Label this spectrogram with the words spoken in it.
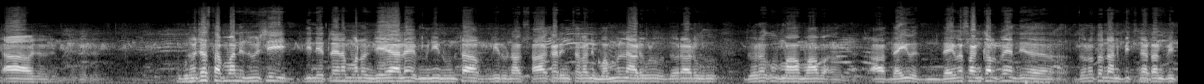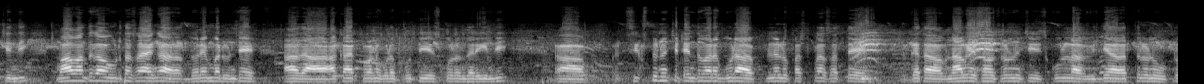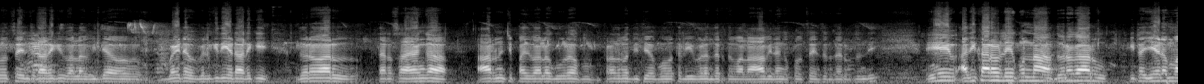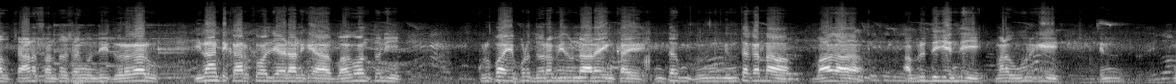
ధ్వజస్తంభాన్ని చూసి దీన్ని ఎట్లయినా మనం చేయాలి నేను ఉంటా మీరు నాకు సహకరించాలని మమ్మల్ని అడుగుడు దూరాడుగుడు అడుగుడు దొరకు మా మా ఆ దైవ దైవ సంకల్పమే దూరతో దొరతో అనిపించినట్టు అనిపించింది. మా వంతుగా ఉడత సాయంగా ఉంటే ఆ కార్యక్రమాన్ని కూడా పూర్తి చేసుకోవడం జరిగింది. సిక్స్త్ నుంచి టెన్త్ వరకు కూడా పిల్లలు ఫస్ట్ క్లాస్ వస్తే గత నాలుగైదు సంవత్సరాల నుంచి స్కూల్లో విద్యార్థులను ప్రోత్సహించడానికి వాళ్ళ విద్య బయట వెలికి తీయడానికి దొరవారు తన సాయంగా ఆరు నుంచి పది వాళ్ళకు కూడా ప్రథమ ద్వితీయ బహుమతులు ఇవ్వడం జరుగుతుంది వాళ్ళు ఆ విధంగా ప్రోత్సహించడం జరుగుతుంది. ఏ అధికారం లేకున్నా దొరగారు ఇట్లా చేయడం మాకు చాలా సంతోషంగా ఉంది. దొరగారు ఇలాంటి కార్యక్రమాలు చేయడానికి ఆ భగవంతుని కృప ఎప్పుడు దొర మీద ఉండాలి. ఇంకా ఇంత ఇంతకన్నా బాగా అభివృద్ధి చెంది మన ఊరికి ఎన్-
